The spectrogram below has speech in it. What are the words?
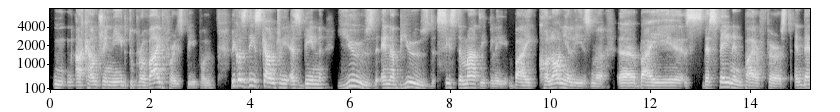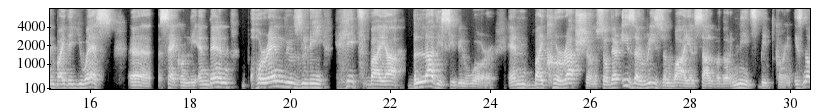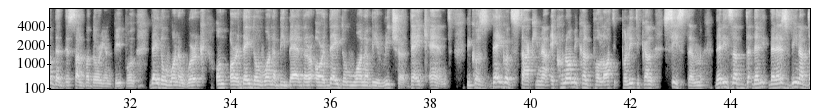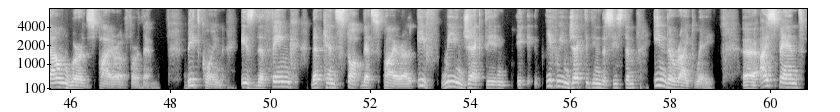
a country need to provide for its people. Because this country has been used and abused systematically by colonialism, uh, by the Spain Empire first, and then by the US uh, secondly, and then horrendously hit by a bloody civil war and by corruption. So there is a reason why El Salvador needs Bitcoin. It's not that the Salvadorian people, they don't want to work on, or they don't want to be better, or they don't want to be richer. They can't because they got stuck in an economical politi- political system that is a that, that has been a downward spiral for them. Bitcoin is the thing that can stop that spiral if we inject in if we inject it in the system in the right way. Uh, I spent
